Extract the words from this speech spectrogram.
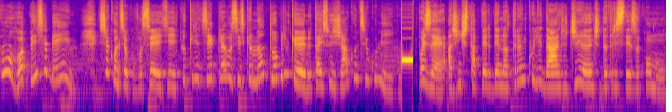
É um horror. Pensa bem. Isso aconteceu com vocês, gente? Eu queria dizer para vocês que eu não tô brincando, tá? Isso já aconteceu comigo. Pois é, a gente está perdendo a tranquilidade diante da tristeza comum.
